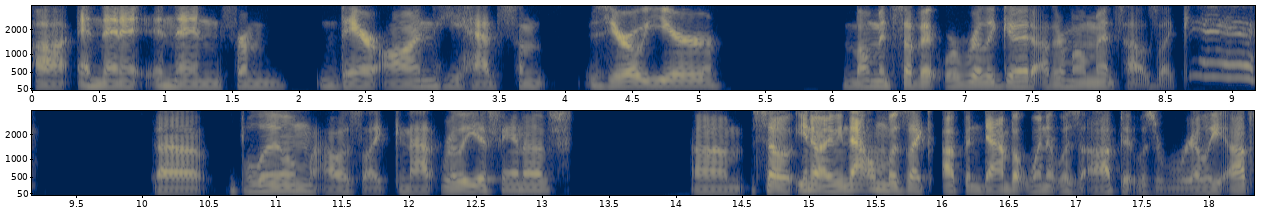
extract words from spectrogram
Uh, and then it and then from there on, he had some zero year moments of it were really good. Other moments I was like, eh. Uh, Bloom, I was like not really a fan of. Um, so you know, I mean, that one was like up and down, but when it was up, it was really up.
